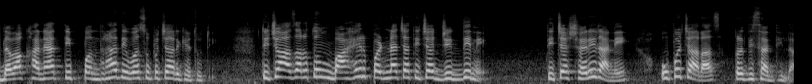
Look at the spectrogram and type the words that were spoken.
दवाखान्यात ती पंधरा दिवस उपचार घेत होती. तिच्या आजारातून बाहेर पडण्याच्या तिच्या जिद्दीने तिच्या शरीराने उपचारास प्रतिसाद दिला.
